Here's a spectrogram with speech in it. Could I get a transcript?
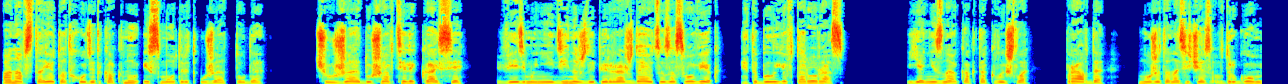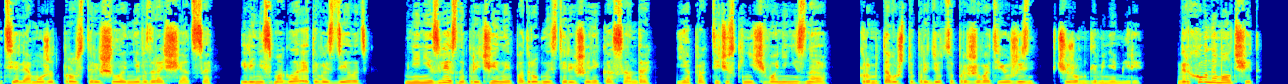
Она встает, отходит к окну и смотрит уже оттуда. «Чужая душа в телекассе. Ведьмы не единожды перерождаются за свой век. Это был ее второй раз». Я не знаю, как так вышло. Правда, может, она сейчас в другом теле, а может, просто решила не возвращаться, или не смогла этого сделать. Мне неизвестны причины и подробности решения Кассандры. Я практически ничего о ней не знаю, кроме того, что придется проживать ее жизнь в чужом для меня мире. Верховный молчит.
